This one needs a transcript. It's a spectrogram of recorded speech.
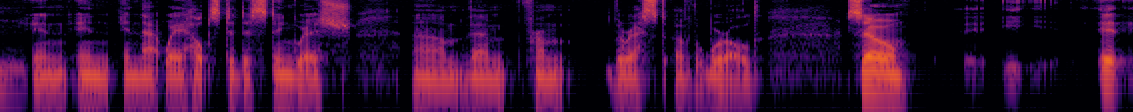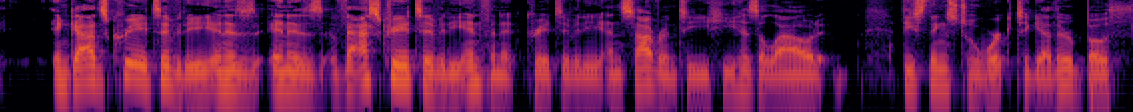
mm. in in in that way helps to distinguish um, them from the rest of the world. So, it in God's creativity, in his in his vast creativity, infinite creativity, and sovereignty, He has allowed these things to work together. Both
